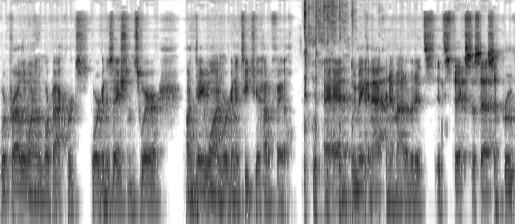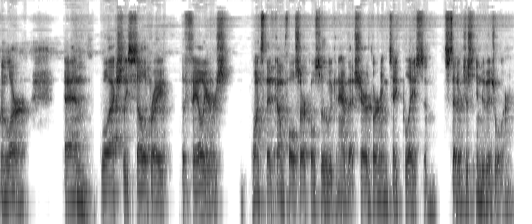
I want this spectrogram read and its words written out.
we're probably one of the more backwards organizations where on day one, we're going to teach you how to fail. and we make an acronym out of it. It's it's fix, assess, improve, and learn. And we'll actually celebrate the failures once they've come full circle so that we can have that shared learning take place and, instead of just individual learning.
